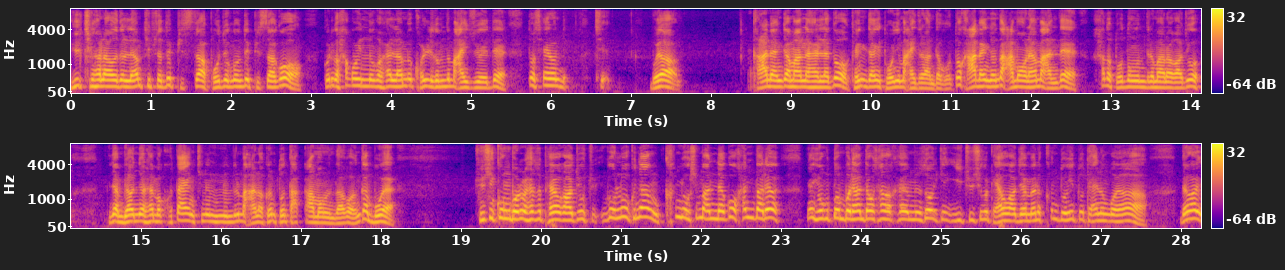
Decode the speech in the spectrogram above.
1층 하나 얻으려면 집세도 비싸. 보증금도 비싸고 그리고 하고 있는 거 하려면 권리금도 많이 줘야 돼. 또 새로운 치- 뭐야 가맹점 하나 하려도 굉장히 돈이 많이 들어간다고. 또 가맹점도 아무거나 하면 안 돼. 하도 도둑놈들 많아가지고 그냥 몇 년 해먹고 따행 치는 놈들 많아. 그럼 돈 다 까먹는다고. 그러니까 뭐야. 주식 공부를 해서 배워가지고 주- 이걸로 그냥 큰 욕심 안 내고 한 달에 그냥 용돈벌이 한다고 생각하면서 이렇게 이 주식을 배워가지고 하면 큰 돈이 또 되는 거야. 내가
